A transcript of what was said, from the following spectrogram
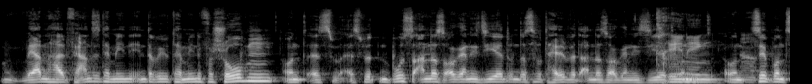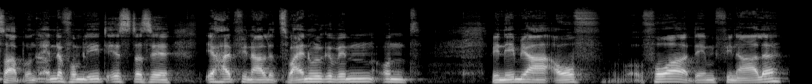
werden halt Fernsehtermine, Interviewtermine verschoben und es, es wird ein Bus anders organisiert und das Hotel wird anders organisiert. Training. Und, und ja. Zip und Zap. Und ja. Ende vom Lied ist, dass sie ihr Halbfinale 2-0 gewinnen und wir nehmen ja auf vor dem Finale.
